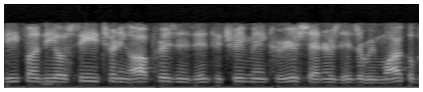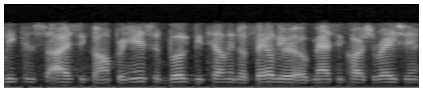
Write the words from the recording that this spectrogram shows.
Defund DOC Turning All Prisons into Treatment and Career Centers, is a remarkably concise and comprehensive book detailing the failure of mass incarceration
